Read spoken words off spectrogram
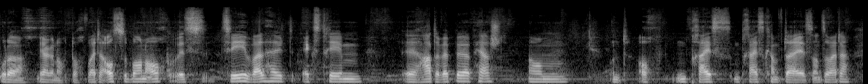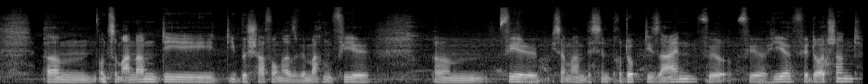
oder ja genau, doch weiter auszubauen auch ist C, weil halt extrem äh, harter Wettbewerb herrscht ähm, und auch ein, Preis, ein Preiskampf da ist und so weiter. Ähm, und zum anderen die, die Beschaffung. Also wir machen viel, ähm, viel, ich sag mal, ein bisschen Produktdesign für, für hier, für Deutschland,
